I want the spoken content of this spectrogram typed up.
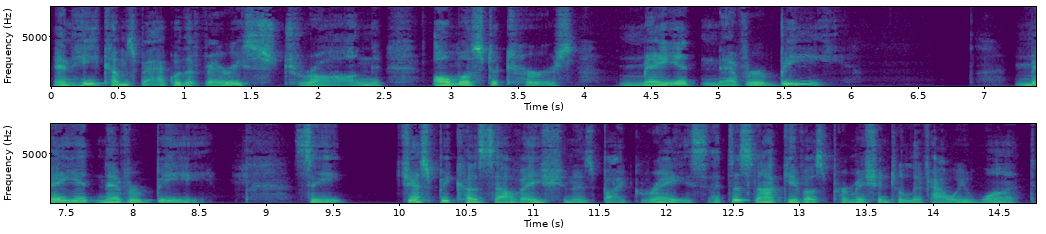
And he comes back with a very strong, almost a curse may it never be. May it never be. See, just because salvation is by grace, that does not give us permission to live how we want.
